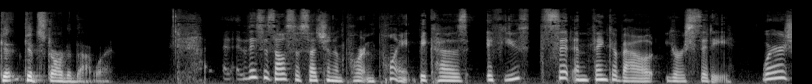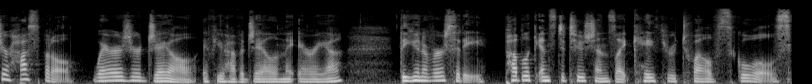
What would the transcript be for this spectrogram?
get get started that way. This is also such an important point because if you sit and think about your city, where is your hospital? Where is your jail if you have a jail in the area? The university, public institutions like K through 12 schools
